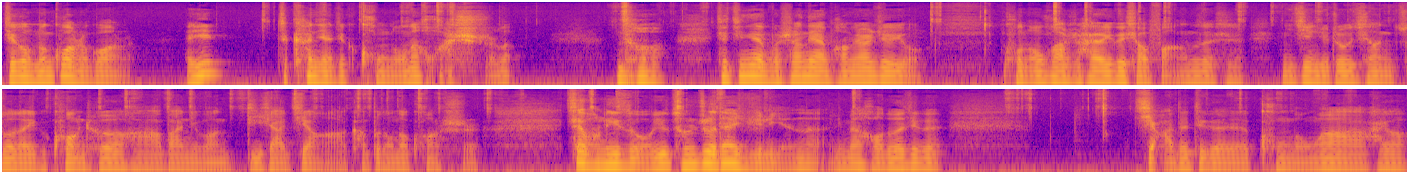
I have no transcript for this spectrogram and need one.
结果我们逛着逛着，哎，就看见这个恐龙的化石了，你知道吧？这纪念品商店旁边就有。恐龙化石，还有一个小房子，是你进去之后，就像你坐在一个矿车，哈，把你往地下降啊，看不同的矿石。再往里走，又成热带雨林了，里面好多这个假的这个恐龙啊，还有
